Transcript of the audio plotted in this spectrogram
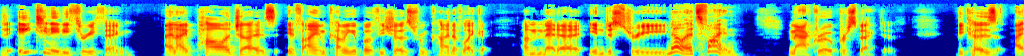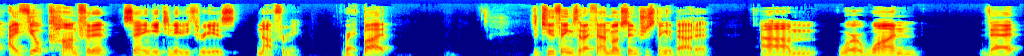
The 1883 thing, and I apologize if I am coming at both these shows from kind of like a meta industry No, that's fine. macro perspective. because I, I feel confident saying 1883 is not for me. Right. But the two things that I found most interesting about it um, were one, that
